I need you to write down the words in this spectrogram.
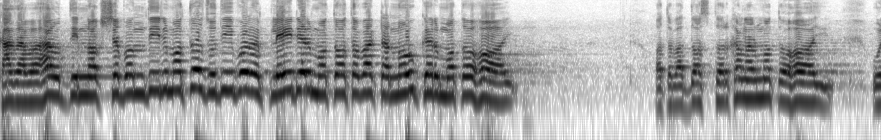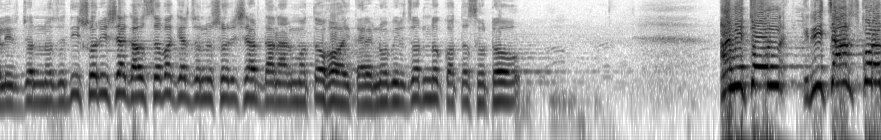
খাজা বাহাউদ্দিন নকশেবন্দির মতো যদি প্লেটের মতো অথবা একটা নৌকের মতো হয়, অথবা দস্তরখানার মতো হয়, অলির জন্য যদি সরিষা গাউসাবাকের জন্য সরিষার দানার মতো হয়, তাহলে নবীর জন্য কত ছোট? আমি তো রিচার্জ করে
